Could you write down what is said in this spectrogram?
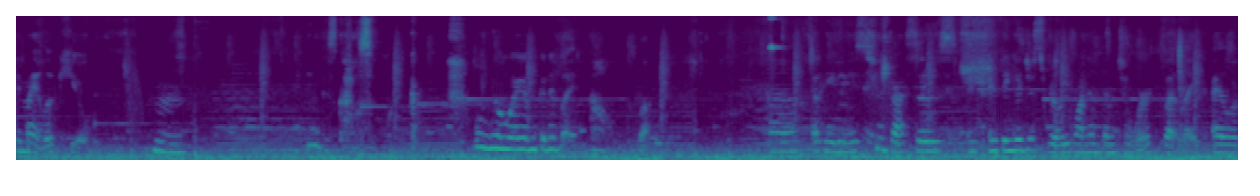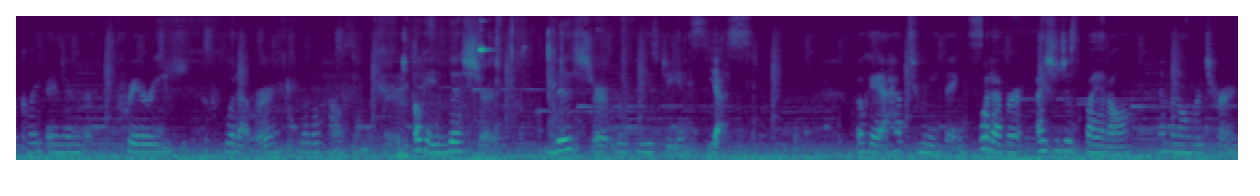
it might look cute. Hmm. I think this could also work. Oh no, way, I am gonna buy it. Oh, look. Okay, these two dresses, I, I think I just really wanted them to work, but like I look like I'm in the prairie, whatever, little house on the prairie. Okay, this shirt. This shirt with these jeans, yes. Okay, I have too many things. Whatever, I should just buy it all and then I'll return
